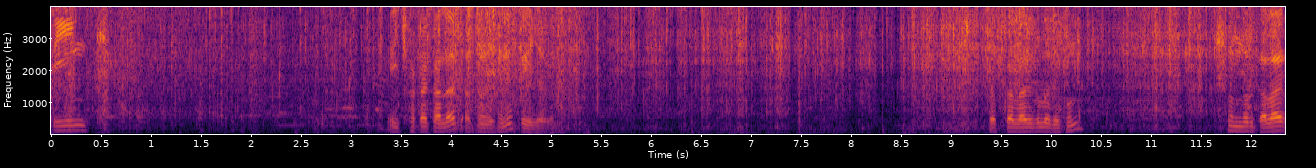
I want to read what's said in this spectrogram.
pink এই ছটা কালার আপনারা এখানে পেয়ে যাবেন। সব কালারগুলো দেখুন। সুন্দর কালার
